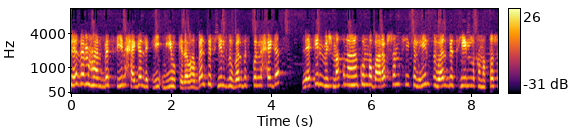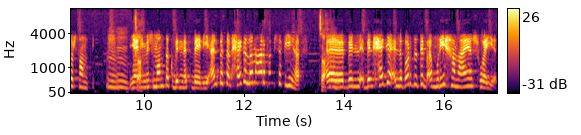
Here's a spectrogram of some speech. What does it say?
لازم هلبس فيه الحاجة اللي تليق بيه وكده. وبلبس heels وبلبس كل حاجة لكن مش مثلا أنا اكون ما بعرفش أمشي في ال heels وألبس heel 15 سم يعني صح. مش منطق بالنسبة لي. ألبس الحاجة اللي أنا أعرف أمشي فيها. صح. آه بال- بالحاجة اللي برضو تبقى مريحة معايا شوية.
